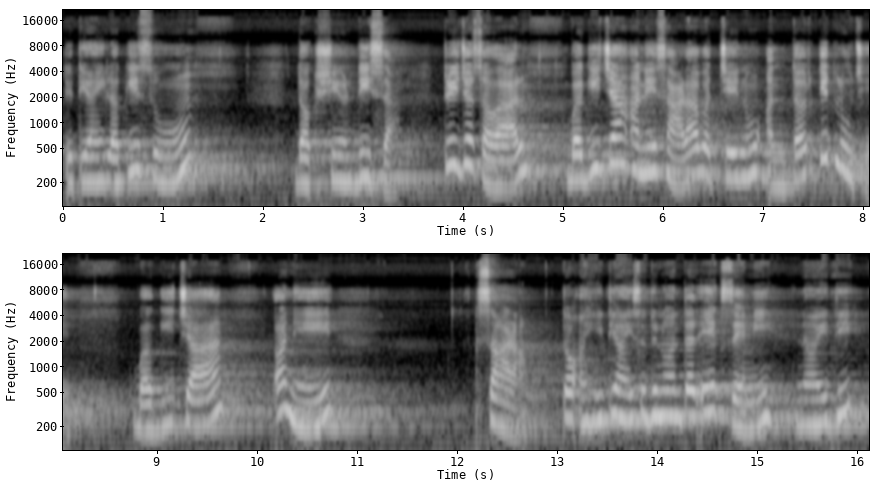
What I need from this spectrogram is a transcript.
તેથી અહીં લખીશું. દક્ષિણ દિશા. ત્રીજો સવાલ, બગીચા અને શાળા વચ્ચેનું અંતર કેટલું છે? બગીચા અને શાળા. તો અહીંથી અહીં સુધીનું અંતર એક સેમી અહીંથી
